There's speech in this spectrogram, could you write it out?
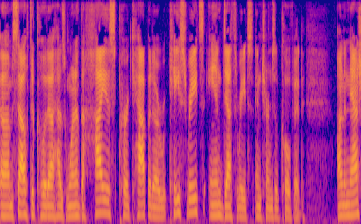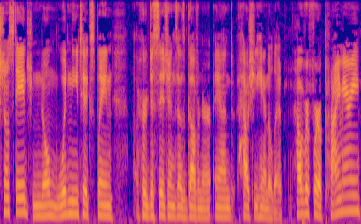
um, South Dakota has one of the highest per capita case rates and death rates in terms of COVID. On a national stage, Noem would need to explain her decisions as governor and how she handled it. However, for a primary,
